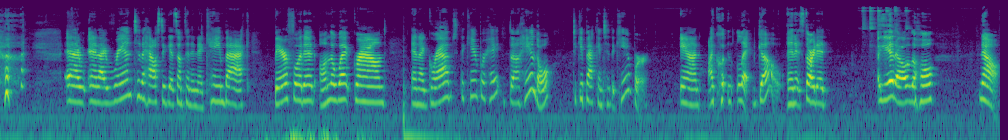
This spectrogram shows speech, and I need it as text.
and I and I ran to the house to get something and I came back barefooted on the wet ground, and I grabbed the camper ha- the handle to get back into the camper, and I couldn't let go, and it started, you know, the whole. Now,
